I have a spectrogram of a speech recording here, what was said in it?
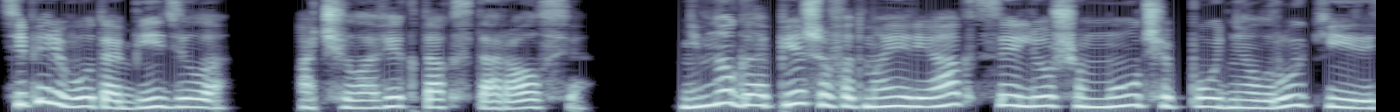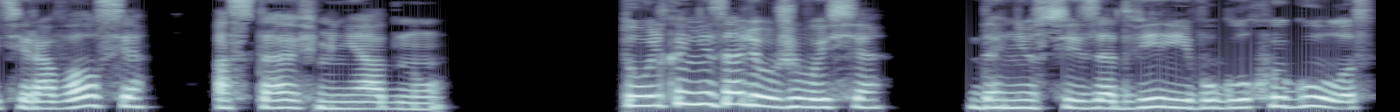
Теперь вот обидела, а человек так старался. Немного опешив от моей реакции, Леша молча поднял руки и ретировался, оставив меня одну. «Только не залеживайся!» — донесся из-за двери его глухой голос.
